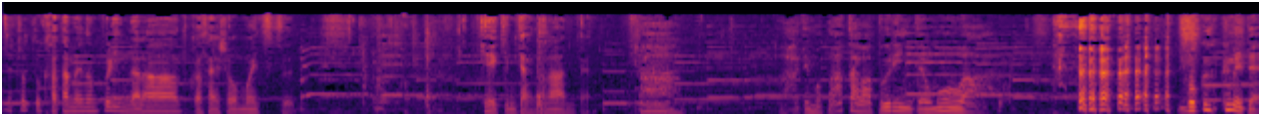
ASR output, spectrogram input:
ちょっと固めのプリンだなとか最初思いつつ、ケーキみたいだなみたいな。ああ。あでもバカはプリンって思うわ。僕含めて。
